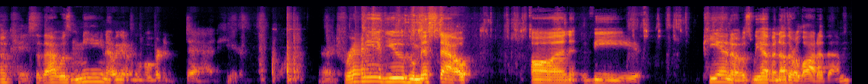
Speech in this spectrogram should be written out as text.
Okay, so that was me. Now we got to move over to dad here. All right, for any of you who missed out on the pianos, we have another lot of them.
